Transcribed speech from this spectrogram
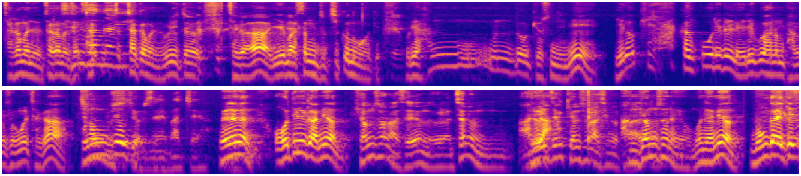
잠깐만요, 잠깐만요. 생산량이- 자- 잠깐만요. 우리 저 제가 이 말씀 좀 짚고 넘어갈게요. 우리 한문도 교수님이 이렇게 약간 꼬리를 내리고 하는 방송을 제가 처음 본 적이. 없어요. 네, 맞아요. 왜냐면 어딜 가면 겸손하세요, 늘. 저는 아니, 늘 아- 저렇게 겸손하신 걸안 봐요. 겸손해요. 뭐냐면 뭔가 이렇게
